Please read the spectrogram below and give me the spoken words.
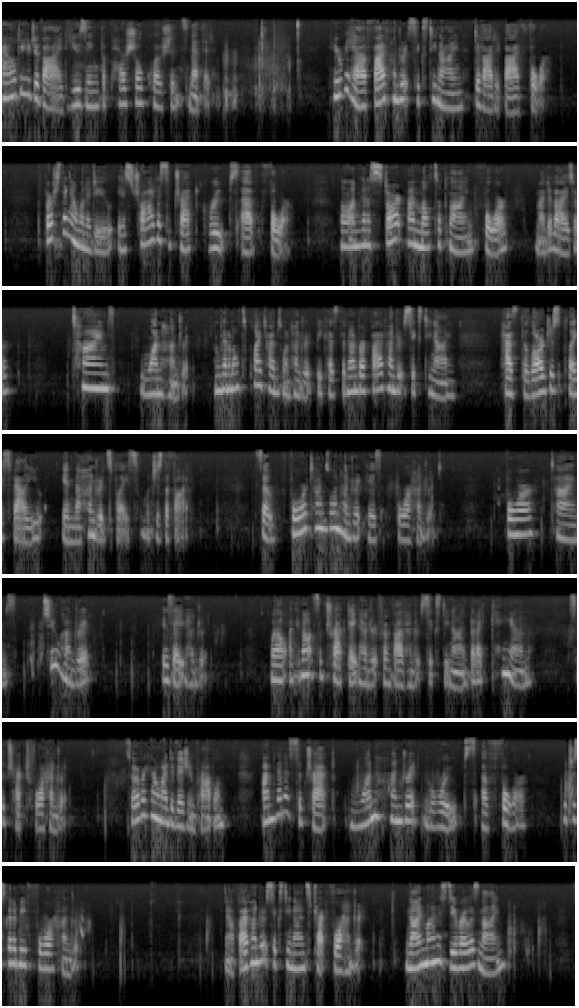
How do you divide using the partial quotients method? Here we have 569 divided by 4. The first thing I want to do is try to subtract groups of 4. Well, I'm going to start by multiplying 4, my divisor, times 100. I'm going to multiply times 100 because the number 569 has the largest place value in the hundreds place, which is the 5. So 4 times 100 is 400. 4 times 200 is 800. Well, I cannot subtract 800 from 569, but I can subtract 400. So over here on my division problem, I'm going to subtract 100 groups of 4, which is going to be 400. Now 569 subtract 400. 9 minus 0 is 9.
